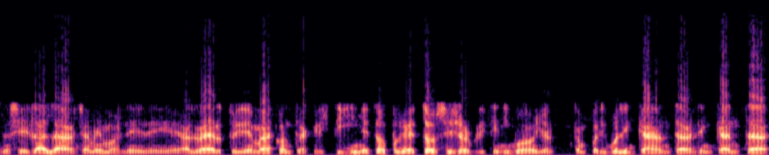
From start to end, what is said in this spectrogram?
no sé, el ala, llamémosle, de Alberto y demás, contra Cristina y todo, porque a todos ellos el cristianismo y el camporismo le encanta, le encanta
